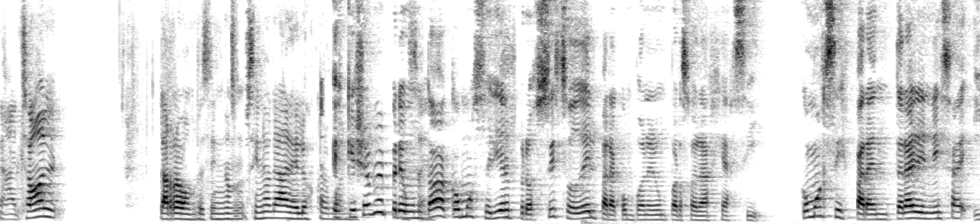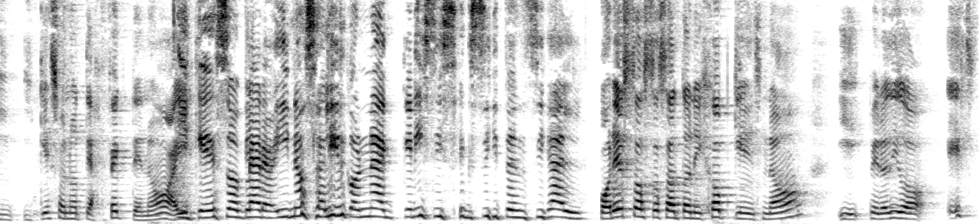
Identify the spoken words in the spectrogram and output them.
el chabón la rompe, si no, si no le dan el Oscar. es que yo me preguntaba cómo sería el proceso de él para componer un personaje así. ¿Cómo haces para entrar en esa y, y, que eso no te afecte, no? Ahí... Y que eso, claro, y no salir con una crisis existencial. Por eso sos Anthony Hopkins, ¿no? Y, pero digo, es,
